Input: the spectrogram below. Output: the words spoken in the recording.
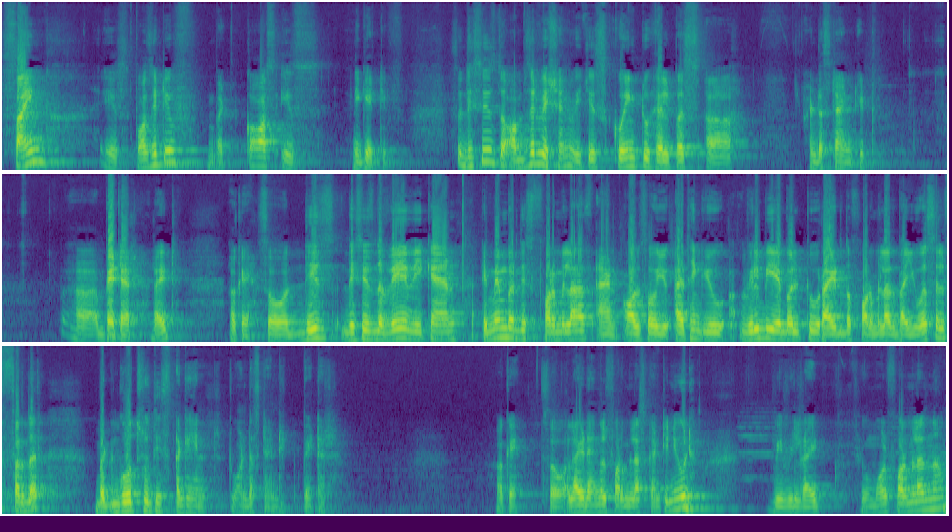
sine is positive, but cos is negative. So this is the observation which is going to help us uh, understand it uh, better, right? Okay, so this this is the way we can remember these formulas and also you, I think you will be able to write the formulas by yourself further, but go through this again to understand it better. Okay, so allied angle formulas continued. We will write few more formulas now.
